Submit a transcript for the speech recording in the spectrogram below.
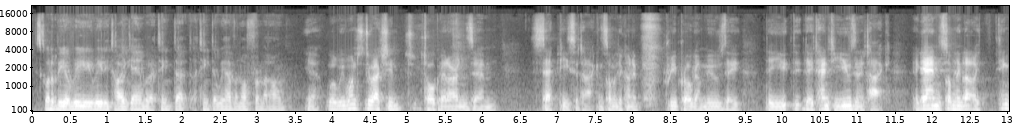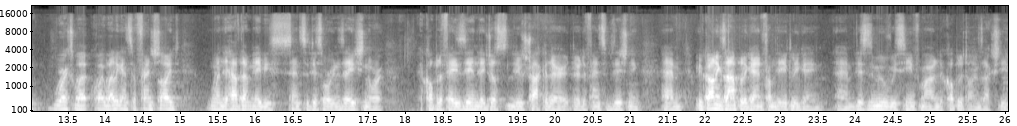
it's got to be a really, really tight game, but I think that I think that we have enough for them at home. Yeah, well, we wanted to actually talk about Ireland's um, set piece attack and some of the kind of pre-programmed moves they, they they tend to use in attack. Again, something that I think works well, quite well against the French side when they have that maybe sense of disorganisation or a couple of phases in, they just lose track of their, their defensive positioning. Um, we've got an example again from the Italy game. Um, this is a move we've seen from Ireland a couple of times actually.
